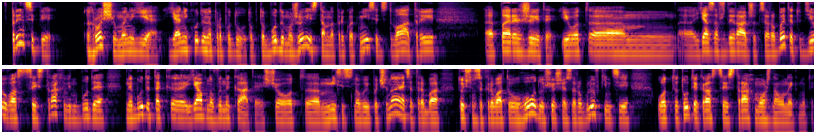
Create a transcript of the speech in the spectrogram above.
в принципі. Гроші в мене є, я нікуди не пропаду. Тобто буде можливість там, наприклад, місяць, два, три е, пережити. І от ем, е, я завжди раджу це робити. Тоді у вас цей страх він буде не буде так е, явно виникати. Що от е, місяць новий починається, треба точно закривати угоду, що я зароблю в кінці. От тут якраз цей страх можна уникнути.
